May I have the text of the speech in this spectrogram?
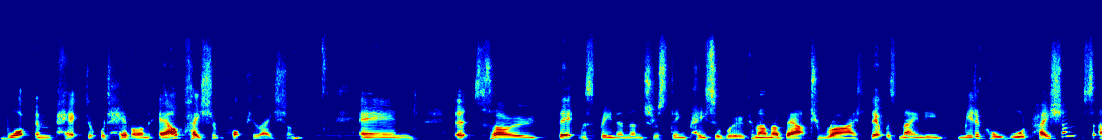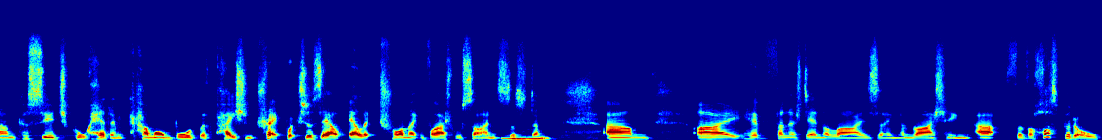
what impact it would have on our patient population. And it, so that was been an interesting piece of work, and I'm about to write. That was mainly medical ward patients because um, surgical hadn't come on board with Patientrack, which is our electronic vital signs mm-hmm. system. Um, I have finished analysing and writing up for the hospital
